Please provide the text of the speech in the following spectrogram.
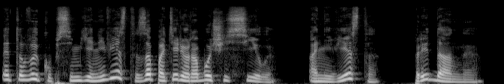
Это выкуп семье невесты за потерю рабочей силы, а невеста – приданная.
